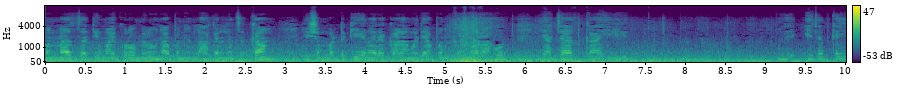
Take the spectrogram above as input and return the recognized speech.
पन्नास जाती मायक्रो मिळून आपण यांना हाकलण्याचं काम हे शंभर टक्के येणाऱ्या काळामध्ये आपण करणार आहोत. याच्यात काही म्हणजे याच्यात काही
